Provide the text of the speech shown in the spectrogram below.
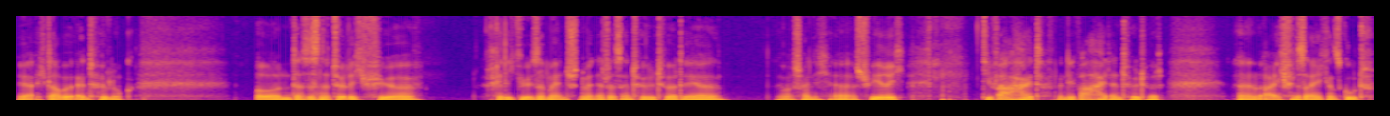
Ja, ich glaube Enthüllung. Und das ist natürlich für religiöse Menschen, wenn etwas enthüllt wird, eher wahrscheinlich äh, schwierig. Die Wahrheit, wenn die Wahrheit enthüllt wird. Äh, aber ich finde es eigentlich ganz gut,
